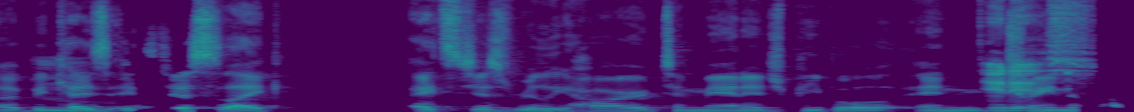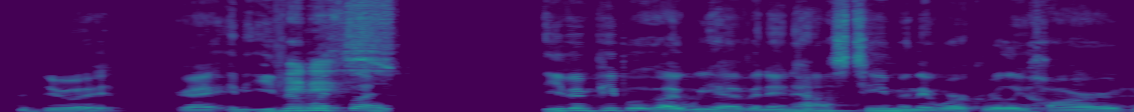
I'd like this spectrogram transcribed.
uh, because mm. it's just like it's just really hard to manage people and it train is. them to do it, right? And even It with is. like even people like we have an in-house team and they work really hard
